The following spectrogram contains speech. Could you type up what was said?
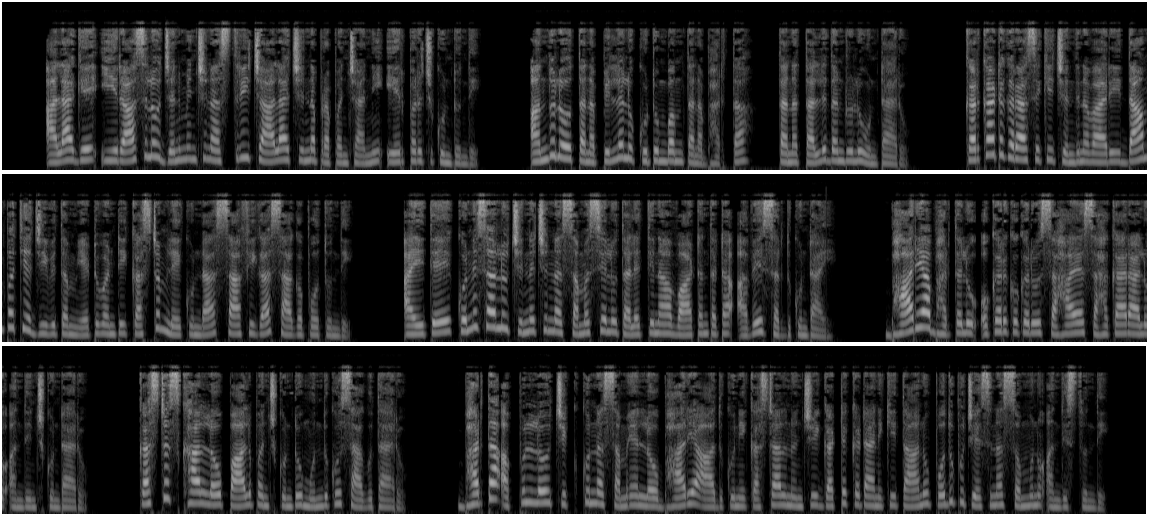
అలాగే ఈ రాశిలో జన్మించిన స్త్రీ చాలా చిన్న ప్రపంచాన్ని ఏర్పరుచుకుంటుంది. అందులో తన పిల్లలు కుటుంబం తన భర్త తన తల్లిదండ్రులు ఉంటారు. కర్కాటక రాశికి చెందినవారి దాంపత్య జీవితం ఎటువంటి కష్టం లేకుండా సాఫీగా సాగపోతుంది. అయితే కొన్నిసార్లు చిన్న చిన్న సమస్యలు తలెత్తినా వాటంతటా అవే సర్దుకుంటాయి. భార్యాభర్తలు ఒకరికొకరు సహాయ సహకారాలు అందించుకుంటారు. కష్టస్ఖాల్లో పాలుపంచుకుంటూ ముందుకు సాగుతారు. భర్త అప్పుల్లో చిక్కుకున్న సమయంలో భార్య ఆదుకుని కష్టాల నుంచి గట్టెక్కటానికి తాను పొదుపు చేసిన సొమ్మును అందిస్తుంది.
